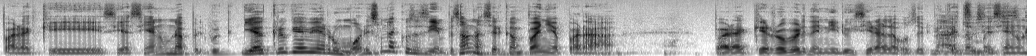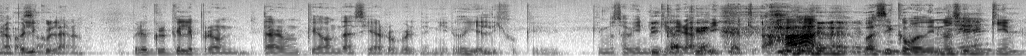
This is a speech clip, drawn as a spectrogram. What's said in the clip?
para que si hacían una película, ya creo que había rumores, una cosa así, empezaron a hacer campaña para, para que Robert De Niro hiciera la voz de No, no Pikachu si hacían ¿qué una pasó? película, ¿no? Pero creo que le preguntaron qué onda hacía Robert De Niro y él dijo que, que no sabía ni ¿Pica quién era qué? Pikachu. Ajá, fue así como de no sé ni quién.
